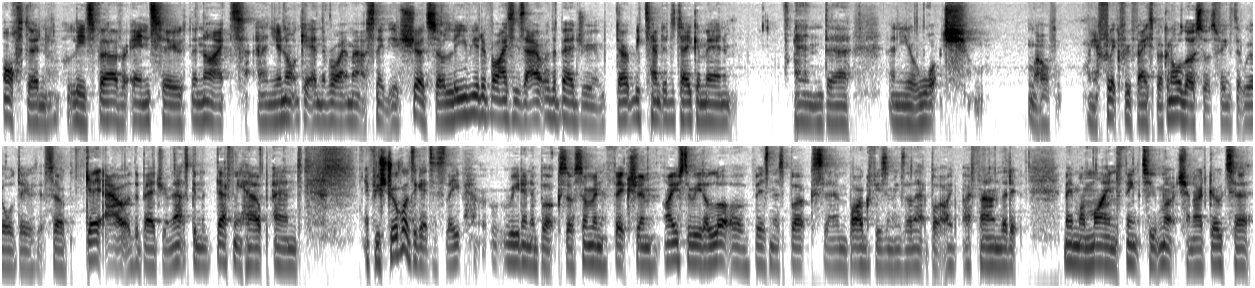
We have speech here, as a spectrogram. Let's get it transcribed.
often leads further into the night and you're not getting the right amount of sleep that you should. So leave your devices out of the bedroom. Don't be tempted to take them in and, uh, and you watch, well, you flick through Facebook and all those sorts of things that we all do. So get out of the bedroom. That's going to definitely help. And if you struggle to get to sleep, reading a book. So some in fiction. I used to read a lot of business books and biographies and things like that, but I, I found that it made my mind think too much, and I'd go to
